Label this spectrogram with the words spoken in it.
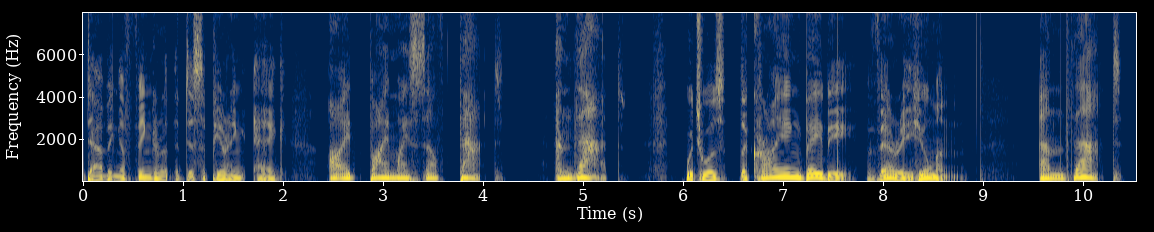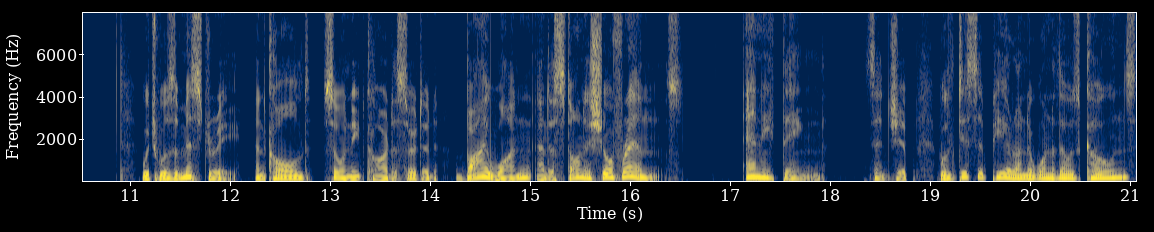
dabbing a finger at the disappearing egg, I'd buy myself that and that, which was the crying baby, very human, and that, which was a mystery and called, so a neat card asserted, buy one and astonish your friends. Anything, said Jip, will disappear under one of those cones.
